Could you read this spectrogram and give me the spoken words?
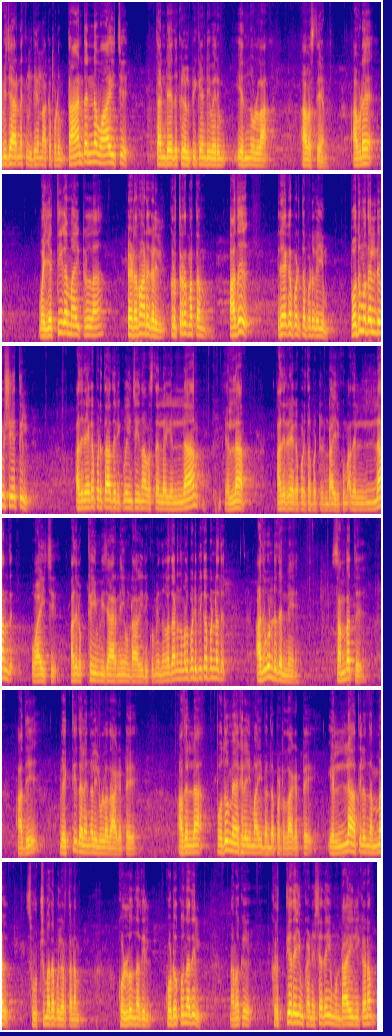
വിചാരണയ്ക്ക് വിധേയമാക്കപ്പെടും. താൻ തന്നെ വായിച്ച് തന്റേത് കേൾപ്പിക്കേണ്ടി വരും എന്നുള്ള അവസ്ഥയാണ്. അവിടെ വൈയക്തികമായിട്ടുള്ള ഇടപാടുകളിൽ കൃത്രിമത്വം അത് രേഖപ്പെടുത്തപ്പെടുകയും പൊതുമുതലിന്റെ വിഷയത്തിൽ അത് രേഖപ്പെടുത്താതിരിക്കുകയും ചെയ്യുന്ന അവസ്ഥയല്ല. എല്ലാം എല്ലാം അത് രേഖപ്പെടുത്തപ്പെട്ടിട്ടുണ്ടായിരിക്കും. അതെല്ലാം വായിച്ച് അതിലൊക്കെയും വിചാരണയും ഉണ്ടായിരിക്കും എന്നുള്ളതാണ് നമ്മൾ പഠിപ്പിക്കപ്പെടുന്നത്. അതുകൊണ്ട് തന്നെ സമ്പത്ത് അത് വ്യക്തിതലങ്ങളിലുള്ളതാകട്ടെ അതല്ല പൊതുമേഖലയുമായി ബന്ധപ്പെട്ടതാകട്ടെ എല്ലാത്തിലും നമ്മൾ സൂക്ഷ്മത പുലർത്തണം. കൊള്ളുന്നതിൽ കൊടുക്കുന്നതിൽ നമുക്ക് കൃത്യതയും കണിശതയും ഉണ്ടായിരിക്കണം.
